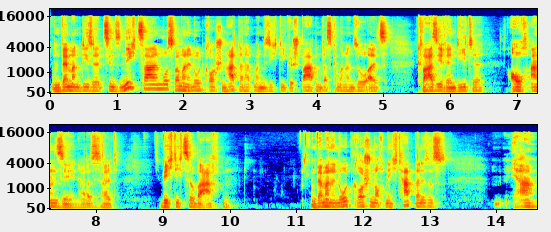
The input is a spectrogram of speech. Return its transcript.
Und wenn man diese Zinsen nicht zahlen muss, weil man eine Notgroschen hat, dann hat man sich die gespart und das kann man dann so als quasi Rendite auch ansehen. Ja, das ist halt wichtig zu beachten. Und wenn man eine Notgroschen noch nicht hat, dann ist es, ja,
